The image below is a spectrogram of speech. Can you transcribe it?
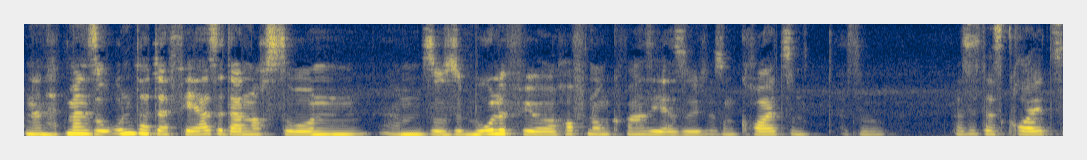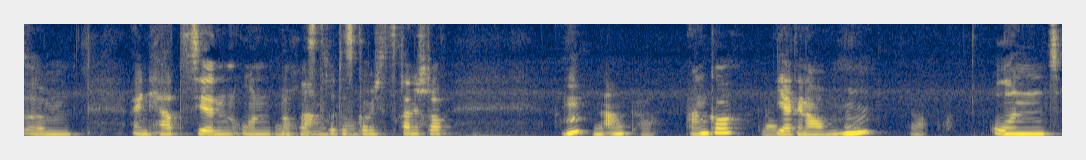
Und dann hat man so unter der Ferse dann noch so ein, ähm, so Symbole für Hoffnung quasi, also so ein Kreuz und also, was ist das Kreuz? Ähm, ein Herzchen und Ein noch was Anker. drittes, komme ich jetzt gar nicht drauf. Ein Anker. Anker? glaub Ja, genau. Mhm. Ja. Und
